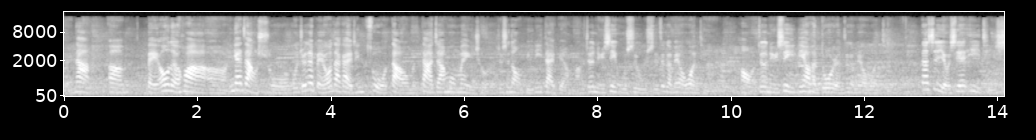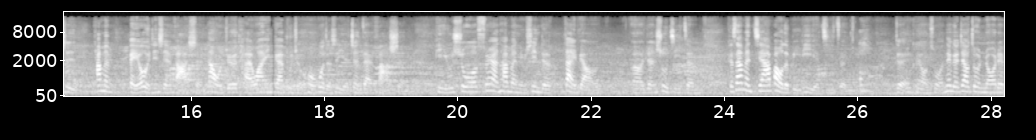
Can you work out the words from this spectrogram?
对，那呃北欧的话，呃应该这样说，我觉得北欧大概已经做到我们大家梦寐以求的，就是那种比例代表嘛，就是女性五十五十，这个没有问题。哦，就女性一定要很多人，这个没有问题。但是有些议题是他们北欧已经先发生，那我觉得台湾应该不久后，或者是也正在发生。比如说，虽然他们女性的代表呃人数激增，可是他们家暴的比例也激增。哦，对，没有错，那个叫做 Nordic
